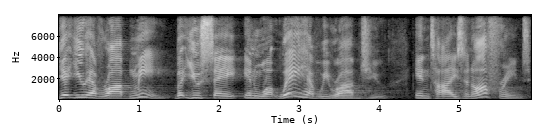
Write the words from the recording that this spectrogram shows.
Yet you have robbed me. But you say, In what way have we robbed you? In tithes and offerings.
